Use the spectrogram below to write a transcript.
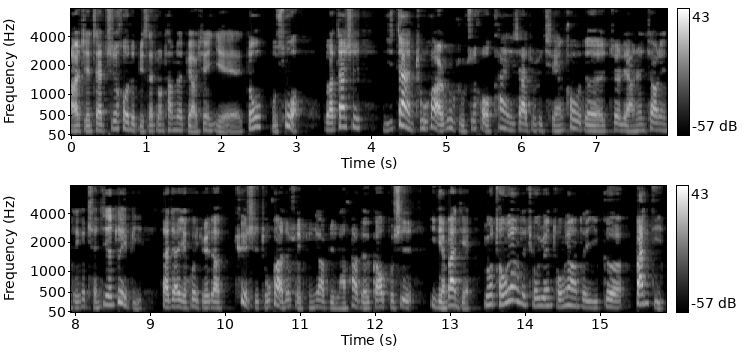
而且在之后的比赛中，他们的表现也都不错，对吧？但是，一旦图赫尔入主之后，看一下就是前后的这两任教练的一个成绩的对比，大家也会觉得，确实图赫尔的水平要比兰帕德高不是一点半点。因为同样的球员，同样的一个班底，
